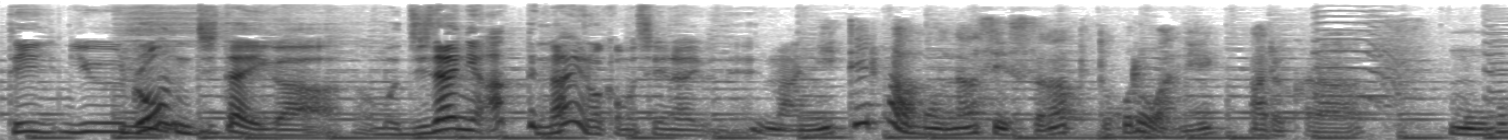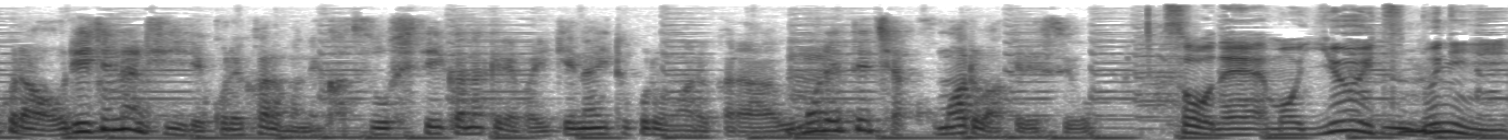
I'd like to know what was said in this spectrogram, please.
っていう論自体がもう時代に合ってないのかもしれないよね、まあ似てるはもうナンセンスだなってところはねあるからもう僕らはオリジナリティでこれからもね活動していかなければいけないところもあるから埋もれてちゃ困るわけですよ、そうねもう唯一無二に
